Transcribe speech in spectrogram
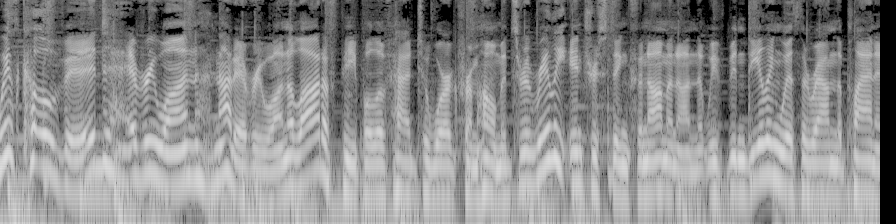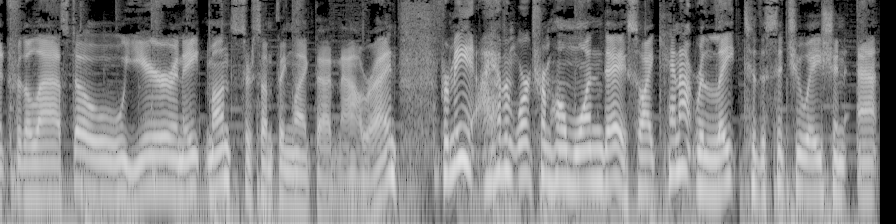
With COVID, everyone, not everyone, a lot of people have had to work from home. It's a really interesting phenomenon that we've been dealing with around the planet for the last, oh, year and eight months or something like that now, right? For me, I haven't worked from home one day, so I cannot relate to the situation at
